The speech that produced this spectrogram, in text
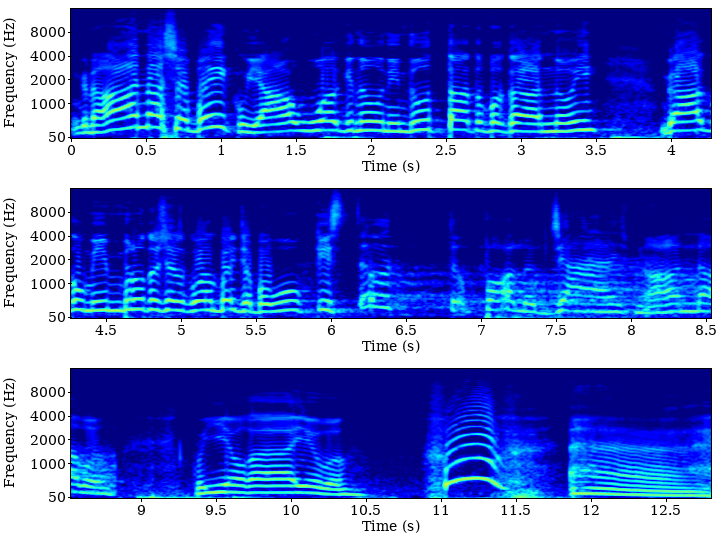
Ganaana siya bay, kuyawa gino ninduta to pagka ano eh. Gago membro to siya sa kuan bay, jabawukis. To, to apologize. Ganaana ba? Kuya kayo ba? Whew! Ah.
